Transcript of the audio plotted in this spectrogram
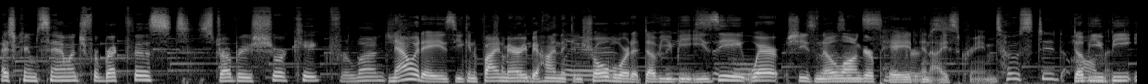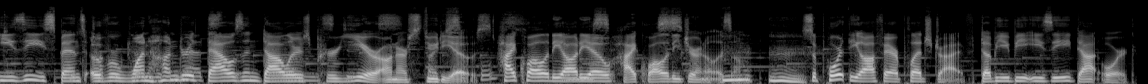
ice cream sandwich for breakfast, strawberry shortcake for lunch. Nowadays, you can find Mary behind the control board at WBEZ, where she's no longer paid in ice cream. Toasted WBEZ spends over $100,000 per year on our studios. High quality audio, high quality journalism. Mm-hmm. Support the Off Air Pledge Drive, WBEZ.org.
